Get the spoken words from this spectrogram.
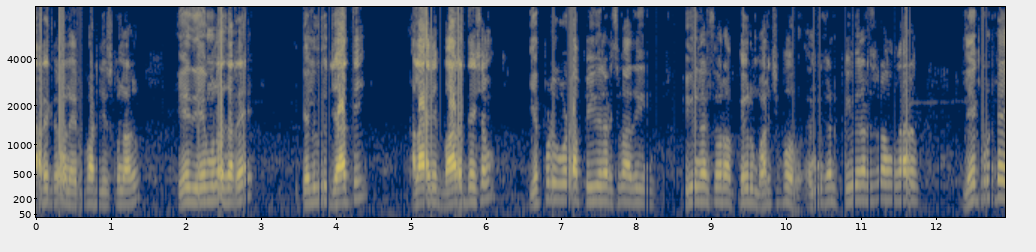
కార్యక్రమాన్ని ఏర్పాటు చేసుకున్నారు. ఏది ఏమున్నా సరే తెలుగు జాతి అలాగే భారతదేశం ఎప్పుడు కూడా పివి నరసింహాది పివి నరసింహారావు పేరు మర్చిపోరు. ఎందుకంటే పివి నరసింహరావు గారు లేకుంటే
